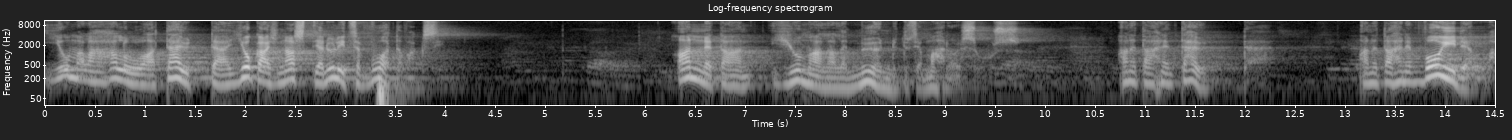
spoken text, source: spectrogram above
Jumala haluaa täyttää jokaisen astian ylitse vuotavaksi. Annetaan Jumalalle myönnytys ja mahdollisuus. Annetaan hänen täyttää. Annetaan hänen voidella.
